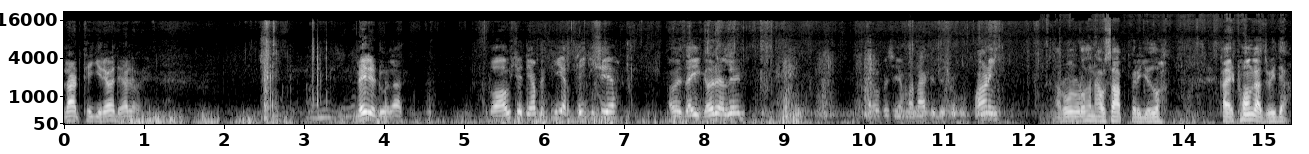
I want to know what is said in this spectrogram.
લાટ થઈ ગઈ રહેવા દે, હાલ હવે. લઈ લે ડોલ, હાલ. તો આવશે તે આપણે તૈયાર થઈ ગઈ છે. હવે જઈ ઘરે લઈને. પછી એમાં નાખી દઈશું પાણી. આ રોજડો છે ને સાફ કરી ગયો ખાલી ઠોંગા જ વધ્યા.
